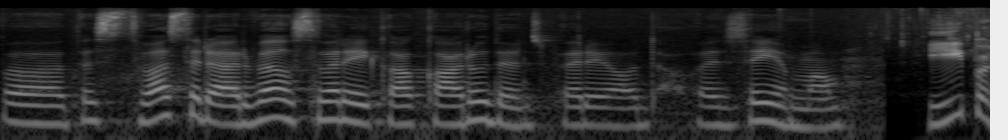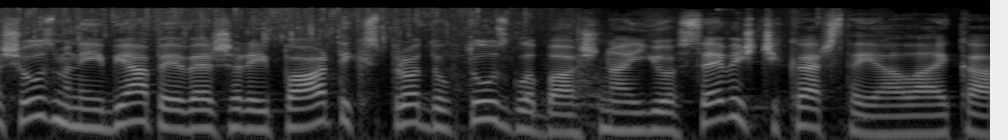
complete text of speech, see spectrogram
Tas vasarā ir vēl svarīgāk kā rudens periodā vai ziemā. Īpaši uzmanību jāpievērš arī pārtikas produktu uzglabāšanai, jo sevišķi karstajā laikā.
